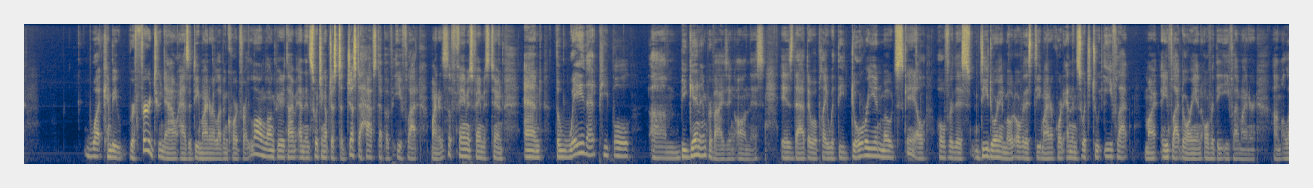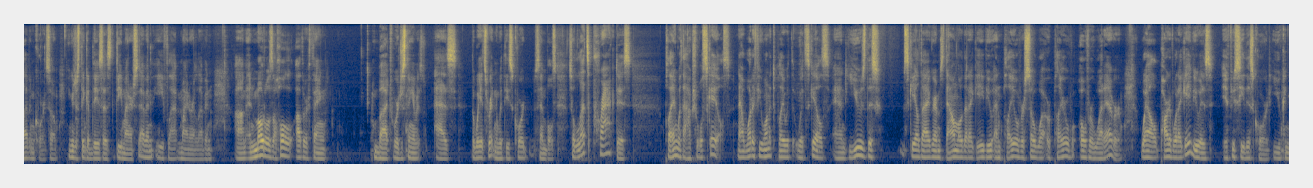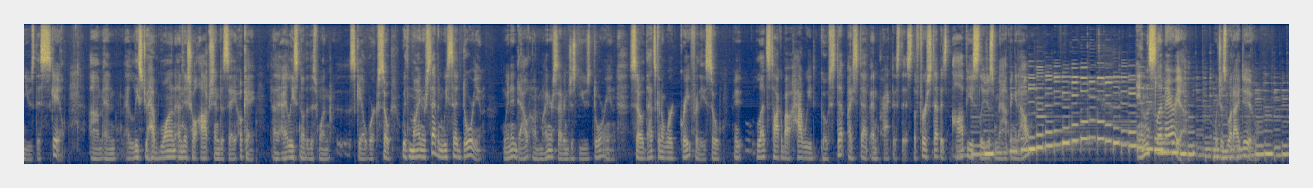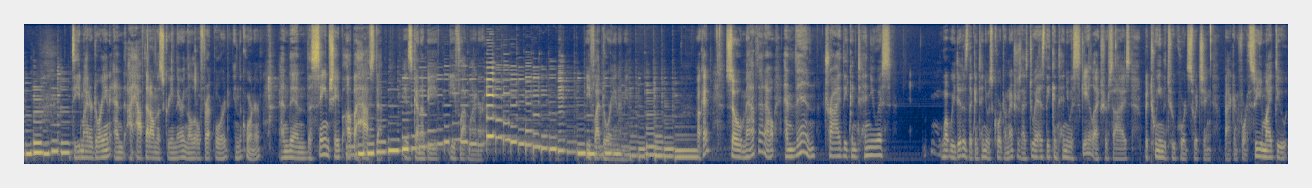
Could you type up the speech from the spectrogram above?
what can be referred to now as a D minor 11 chord for a long, long period of time, and then switching up just to just a half step of E flat minor. This is a famous, famous tune. And the way that people um, begin improvising on this is that they will play with the Dorian mode scale over this D Dorian mode over this D minor chord, and then switch to E flat my, E flat Dorian over the E flat minor um, 11 chord. So you can just think of these as D minor 7, E flat minor 11. Um, and modal is a whole other thing, but we're just thinking of it as the way it's written with these chord symbols. So let's practice playing with actual scales. Now, what if you wanted to play with, with scales and use this scale diagrams download that I gave you and play over so what or play over whatever? Well, part of what I gave you is if you see this chord, you can use this scale. Um, and at least you have one initial option to say, okay, I at least know that this one scale works. So with minor seven, we said Dorian. When in doubt on minor seven, just use Dorian. So that's going to work great for these. So eh, let's talk about how we go step by step and practice this. The first step is obviously just mapping it out in the slim area, which is what I do. D minor Dorian, and I have that on the screen there in the little fretboard in the corner. And then the same shape up a half step is gonna be E flat minor. E flat Dorian, I mean. Okay, so map that out and then try the continuous what we did is the continuous chord tone exercise, do it as the continuous scale exercise between the two chords switching back and forth. So you might do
